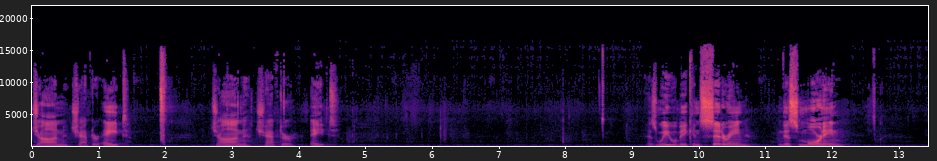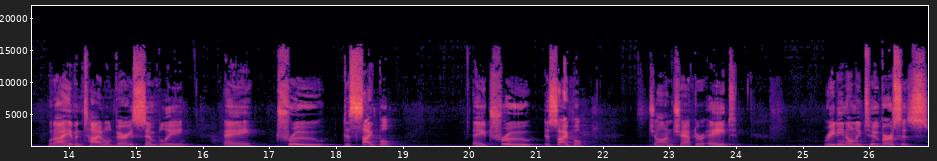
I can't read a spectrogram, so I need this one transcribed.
John chapter 8. John chapter 8. As we will be considering this morning what I have entitled very simply a true disciple. A true disciple. John chapter 8, reading only two verses,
